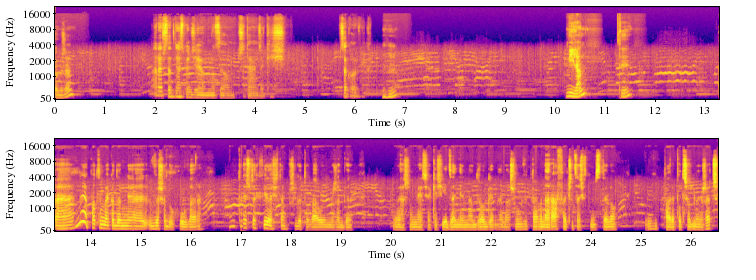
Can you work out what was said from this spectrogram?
Dobrze. A resztę dnia spędziłem w muzeum, czytając jakieś... cokolwiek. Mhm. Milan? Ty? E, no ja po tym, jak ode mnie wyszedł Hoover, no to jeszcze chwilę się tam przygotowałem, żeby wiesz, no, mieć jakieś jedzenie na drogę, na naszą wyprawę na rafę, czy coś w tym stylu. Parę potrzebnych rzeczy.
